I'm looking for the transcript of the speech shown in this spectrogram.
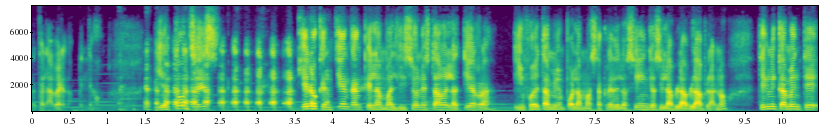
Vete a la verga, pendejo. Y entonces, quiero que entiendan que la maldición estaba en la tierra y fue también por la masacre de los indios y la bla bla bla, ¿no? Técnicamente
